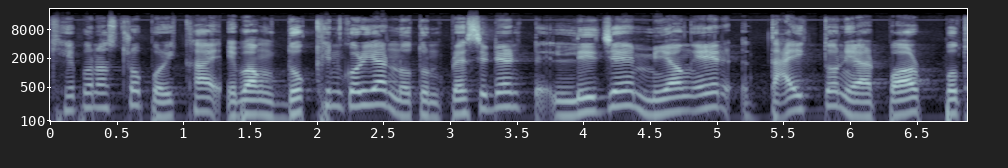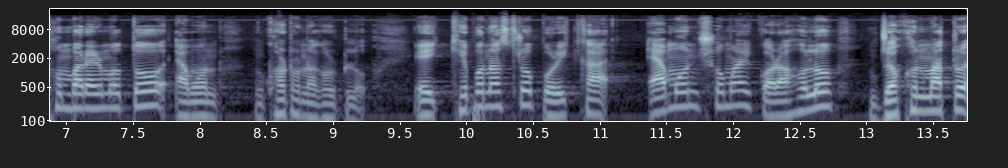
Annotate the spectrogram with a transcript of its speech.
ক্ষেপণাস্ত্র পরীক্ষায় এবং দক্ষিণ কোরিয়ার নতুন প্রেসিডেন্ট লিজে মিয়ং এর দায়িত্ব নেয়ার পর প্রথমবারের মতো এমন ঘটনা ঘটল। এই ক্ষেপণাস্ত্র পরীক্ষা এমন সময় করা হলো যখন মাত্র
